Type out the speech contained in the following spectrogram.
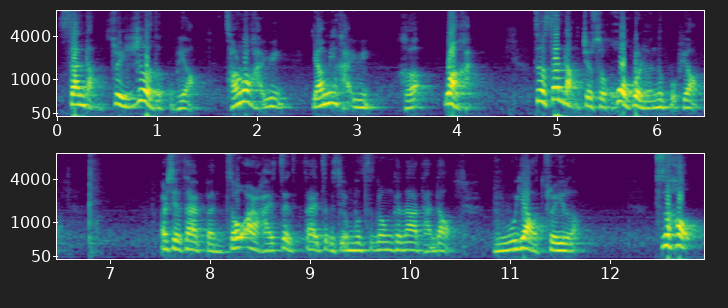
三档最热的股票：长荣海运、阳明海运。和万海，这三档就是货柜轮的股票，而且在本周二还在在这个节目之中跟大家谈到，不要追了。之后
